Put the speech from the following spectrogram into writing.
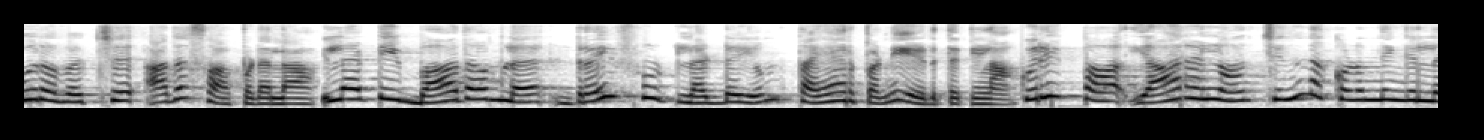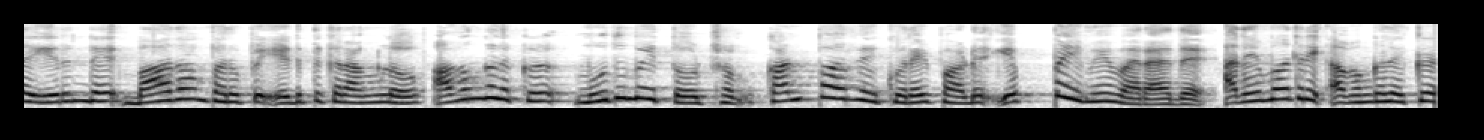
ஊற வச்சு அதை சாப்பிடலாம். இல்லாட்டி பாதாம்ல ட்ரை ஃப்ரூட் லட்டையும் தயார் பண்ணி எடுத்துக்கலாம். குறிப்பா யாரெல்லாம் சின்ன குழந்தைங்கள்ல இருந்தே பாதாம் பருப்பு எடுத்துக்கிறாங்களோ அவங்களுக்கு முதுமை தோற்றம் கண் பார்வை குறைபாடு எப்பயுமே வராது. அதே மாதிரி அவங்களுக்கு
